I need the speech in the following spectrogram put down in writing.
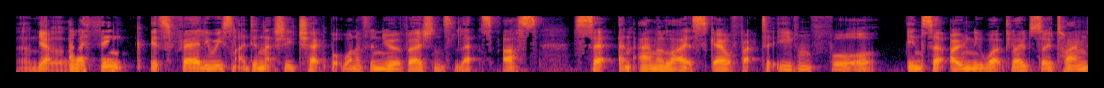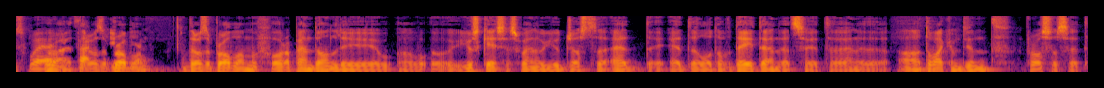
And, yeah, uh, and I think it's fairly recent. I didn't actually check, but one of the newer versions lets us set an analyze scale factor even for insert only workloads. So times where right, there was a problem. Yeah there was a problem for append only uh, uh, use cases when you just add add a lot of data and that's it. And uh, to vacuum didn't process it.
